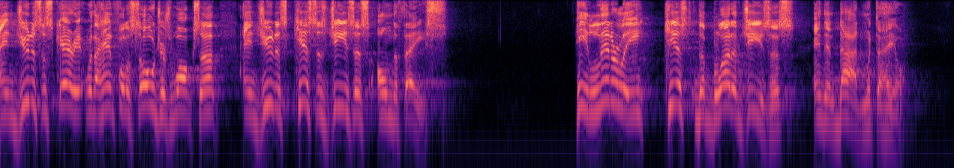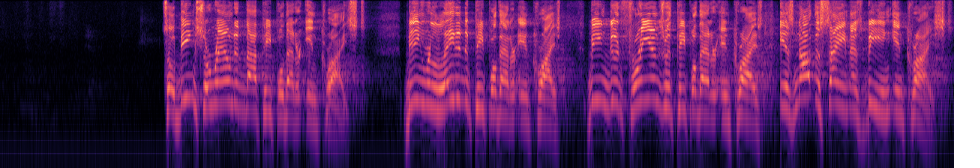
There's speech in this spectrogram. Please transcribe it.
And Judas Iscariot, with a handful of soldiers, walks up, and Judas kisses Jesus on the face. He literally kissed the blood of Jesus and then died and went to hell. So, being surrounded by people that are in Christ, being related to people that are in Christ, being good friends with people that are in Christ is not the same as being in Christ.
